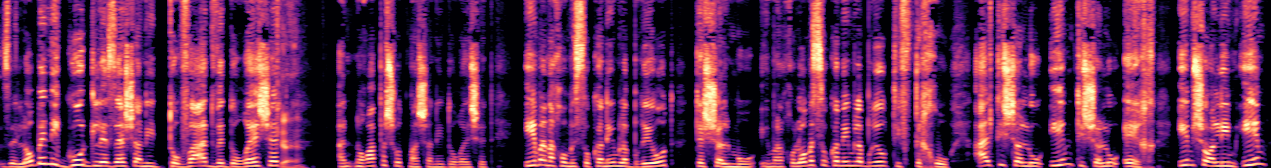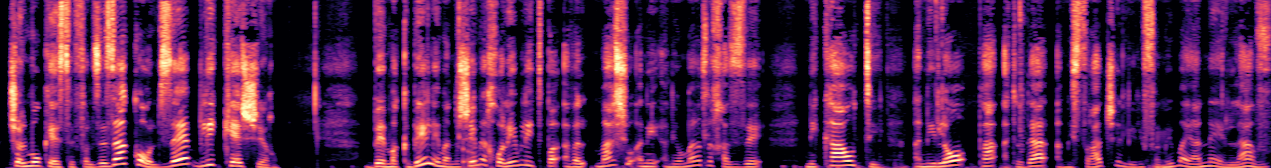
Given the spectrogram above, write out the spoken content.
זה לא בניגוד לזה שאני תובעת ודורשת, כן. נורא פשוט מה שאני דורשת. אם אנחנו מסוכנים לבריאות, תשלמו. אם אנחנו לא מסוכנים לבריאות, תפתחו. אל תשאלו אם, תשאלו איך. אם שואלים אם, תשלמו כסף על זה. זה הכל, זה בלי קשר. במקביל, אם אנשים יכולים להתפ... אבל משהו, אני, אני אומרת לך, זה ניקה אותי. אני לא... אתה יודע, המשרד שלי לפעמים היה נעלב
